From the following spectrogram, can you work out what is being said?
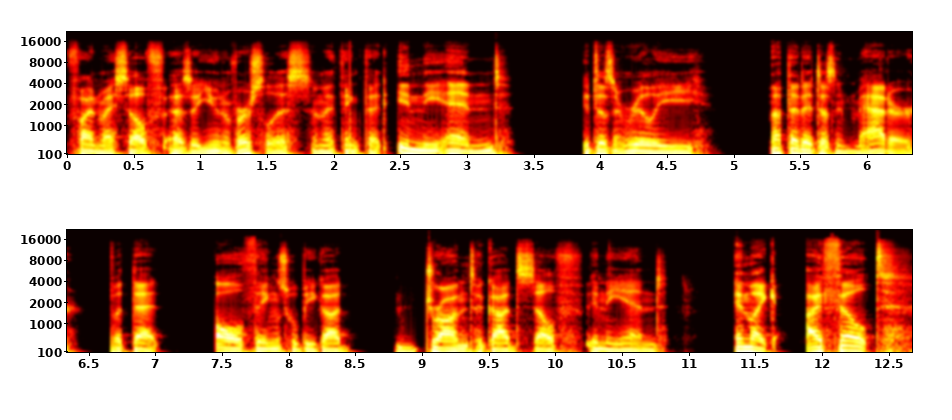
find myself as a universalist. And I think that in the end, it doesn't really, not that it doesn't matter, but that all things will be God drawn to God's self in the end. And like I felt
